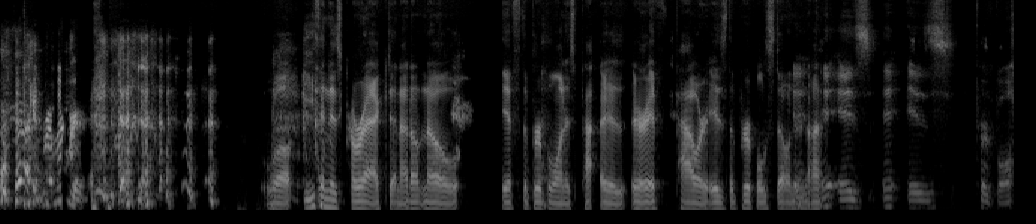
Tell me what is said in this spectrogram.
I can't remember. Well, Ethan is correct, and I don't know if the purple one is, pa- is or if power is the purple stone or not. it is. It is purple.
